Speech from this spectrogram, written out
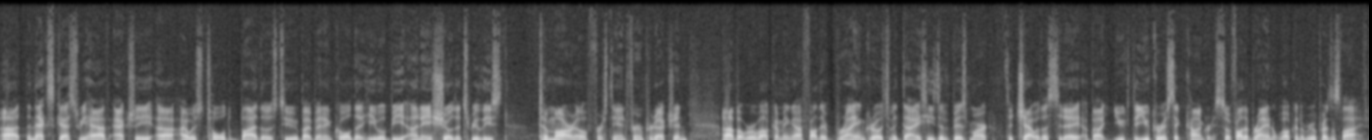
uh, the next guest we have, actually, uh, I was told by those two, by Ben and Cole, that he will be on a show that's released tomorrow for Stand Firm Production. Uh, but we're welcoming uh, Father Brian Gross of the Diocese of Bismarck to chat with us today about U- the Eucharistic Congress. So, Father Brian, welcome to Real Presence Live.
